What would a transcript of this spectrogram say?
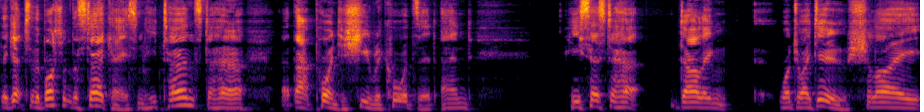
they get to the bottom of the staircase and he turns to her at that point as she records it. And he says to her, Darling, what do I do? Shall I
